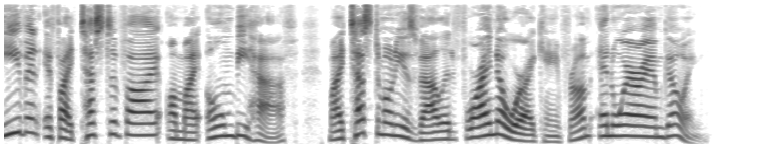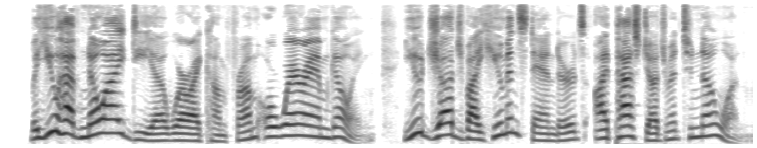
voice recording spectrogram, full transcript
Even if I testify on my own behalf, my testimony is valid, for I know where I came from and where I am going. But you have no idea where I come from or where I am going. You judge by human standards, I pass judgment to no one.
